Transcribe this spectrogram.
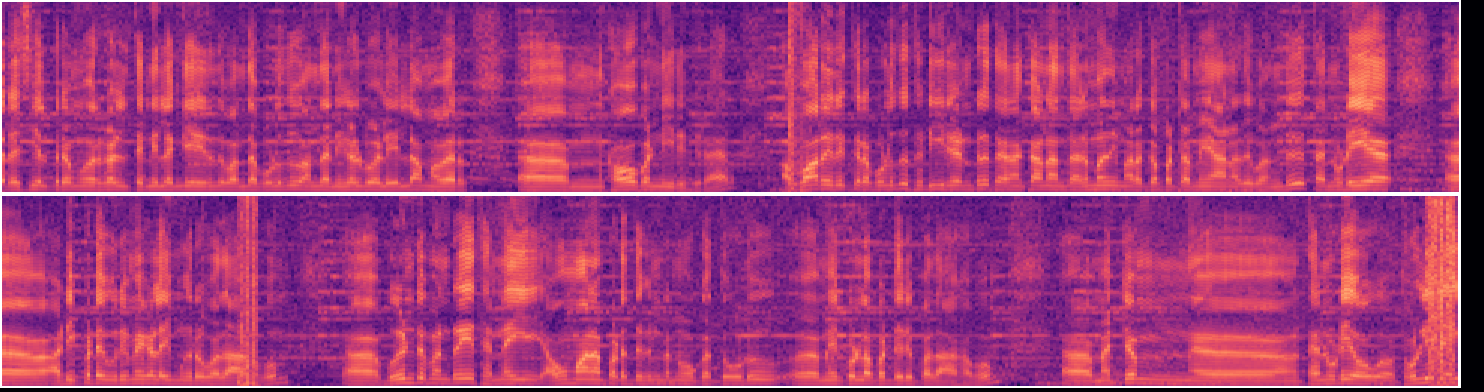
அரசியல் பிரமுகர்கள் தென்னிலங்கையிலிருந்து வந்த பொழுது அந்த நிகழ்வுகளை எல்லாம் அவர் கவ கவர் பண்ணியிருக்கிறார். அவ்வாறு இருக்கிற பொழுது திடீரென்று தனக்கான அந்த அனுமதி மறக்கப்பட்டமையானது வந்து தன்னுடைய அடிப்படை உரிமைகளை மீறுவதாகவும் வேண்டுமென்றே தன்னை அவமானப்படுத்துகின்ற நோக்கத்தோடு மேற்கொள்ளப்பட்டிருப்பதாகவும் மற்றும் தன்னுடைய தொழிலை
